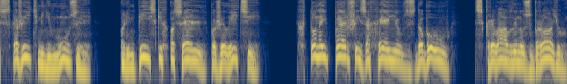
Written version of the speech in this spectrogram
скажіть мені, музи, олімпійських осель пожилиці, хто найперший Захеїв здобув скривавлену зброю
